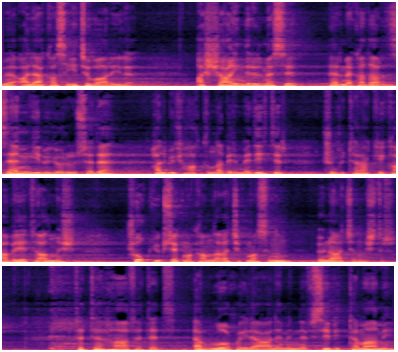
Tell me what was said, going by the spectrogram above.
ve alakası itibariyle aşağı indirilmesi her ne kadar zem gibi görülse de halbuki hakkında bir medihtir. Çünkü terakki kabiliyeti almış, çok yüksek makamlara çıkmasının önü açılmıştır. Fetehafetet er-ruhu ile alemin nefsi bit tamami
